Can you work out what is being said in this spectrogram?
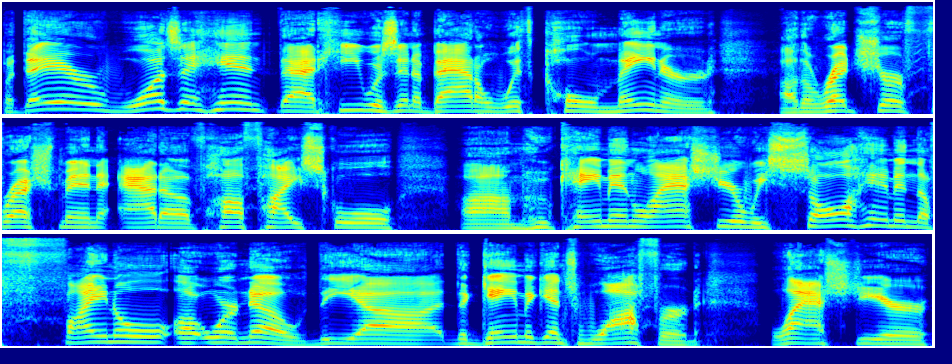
But there was a hint that he was in a battle with Cole Maynard, uh, the redshirt freshman out of Hough High School, um, who came in last year. We saw him in the final, uh, or no, the uh, the game against Wofford last year.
